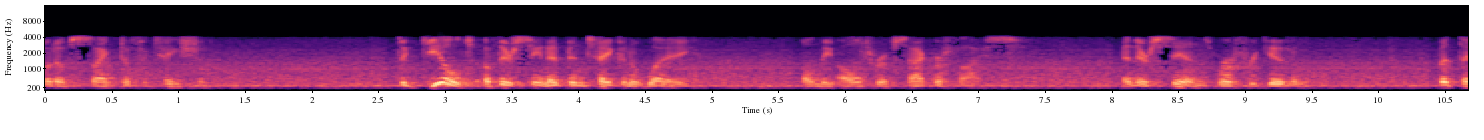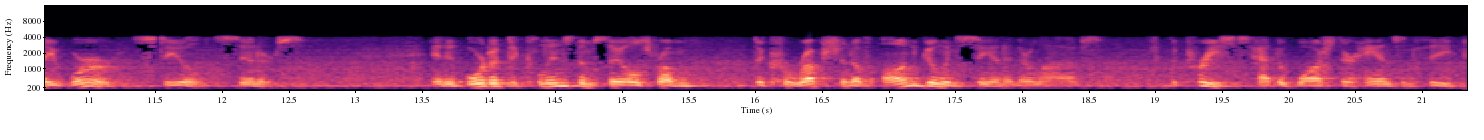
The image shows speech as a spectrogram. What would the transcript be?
but of sanctification. The guilt of their sin had been taken away on the altar of sacrifice, and their sins were forgiven but they were still sinners. And in order to cleanse themselves from the corruption of ongoing sin in their lives, the priests had to wash their hands and feet.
